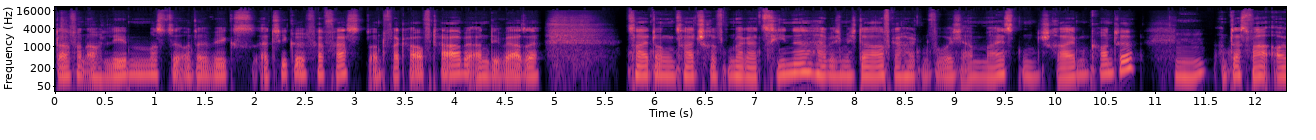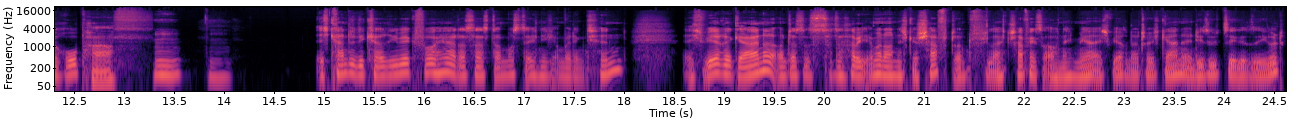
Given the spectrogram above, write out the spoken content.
davon auch leben musste, unterwegs Artikel verfasst und verkauft habe an diverse Zeitungen, Zeitschriften, Magazine, habe ich mich da aufgehalten, wo ich am meisten schreiben konnte. Mhm. Und das war Europa. Mhm. mhm. Ich kannte die Karibik vorher, das heißt, da musste ich nicht unbedingt hin. Ich wäre gerne, und das ist, das habe ich immer noch nicht geschafft und vielleicht schaffe ich es auch nicht mehr, ich wäre natürlich gerne in die Südsee gesegelt.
